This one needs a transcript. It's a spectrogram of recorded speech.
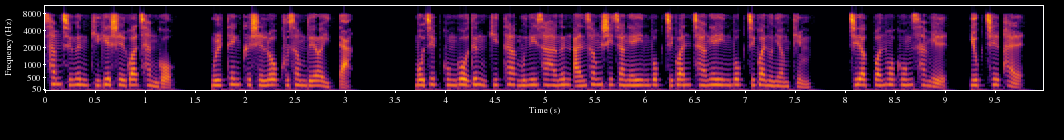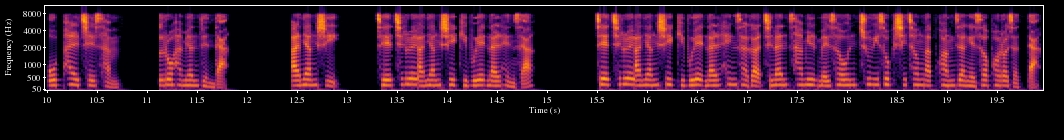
3층은 기계실과 창고, 물탱크실로 구성되어 있다. 모집 공고 등 기타 문의사항은 안성시 장애인복지관 장애인복지관 운영팀, 지역번호 031-678-5873으로 하면 된다. 안양시 제7회 안양시 기부의 날 행사 제7회 안양시 기부의 날 행사가 지난 3일 매서운 추위속 시청 앞 광장에서 벌어졌다.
